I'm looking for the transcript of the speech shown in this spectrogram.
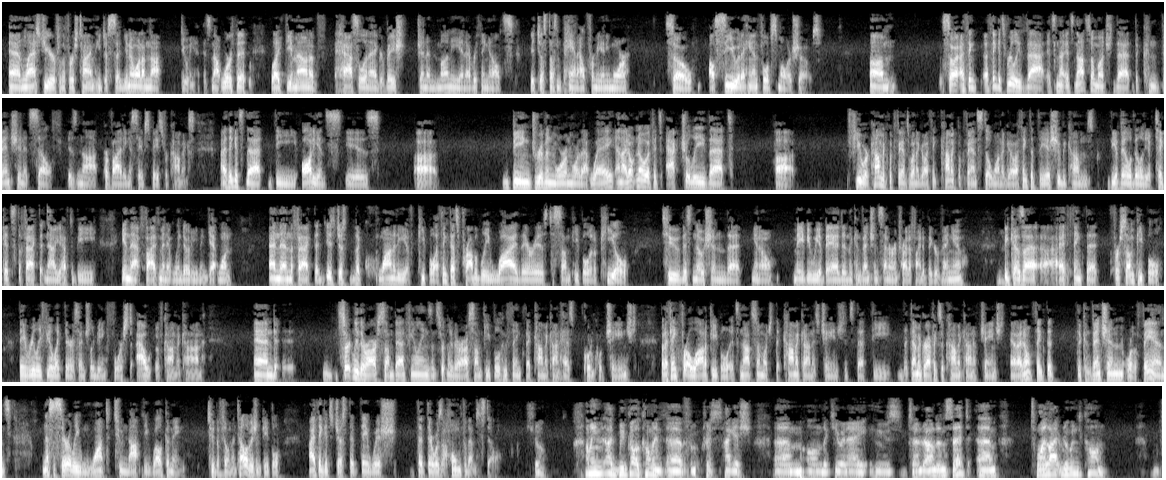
And last year for the first time he just said, you know what, I'm not doing it. It's not worth it. Like the amount of hassle and aggravation and money and everything else, it just doesn't pan out for me anymore. So I'll see you at a handful of smaller shows. Um, so I think I think it's really that. It's not it's not so much that the convention itself is not providing a safe space for comics. I think it's that the audience is uh, being driven more and more that way, and I don't know if it's actually that uh, fewer comic book fans want to go. I think comic book fans still want to go. I think that the issue becomes the availability of tickets, the fact that now you have to be in that five minute window to even get one and then the fact that it's just the quantity of people. I think that's probably why there is to some people an appeal to this notion that, you know, maybe we abandon the convention center and try to find a bigger venue. Mm-hmm. Because I, I think that for some people, they really feel like they're essentially being forced out of Comic Con. And certainly there are some bad feelings and certainly there are some people who think that Comic Con has quote unquote changed. But I think for a lot of people, it's not so much that Comic Con has changed; it's that the the demographics of Comic Con have changed. And I don't think that the convention or the fans necessarily want to not be welcoming to the film and television people. I think it's just that they wish that there was a home for them still. Sure. I mean, uh, we've got a comment uh, from Chris Haggish um, on the Q and A, who's turned around and said, um, "Twilight ruined Con,"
